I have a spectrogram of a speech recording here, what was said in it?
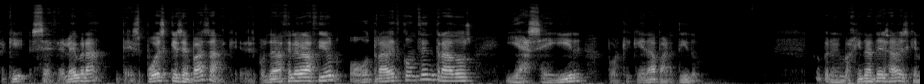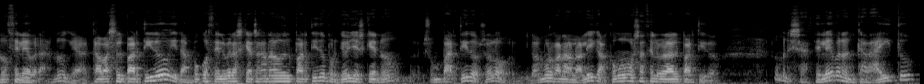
aquí se celebra después que se pasa, que después de la celebración, otra vez concentrados y a seguir porque queda partido. Pero imagínate, ¿sabes? Que no celebras, ¿no? Que acabas el partido y tampoco celebras que has ganado el partido porque, oye, es que no, es un partido solo, no hemos ganado la liga, ¿cómo vamos a celebrar el partido? No, hombre, se celebran, cada hito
